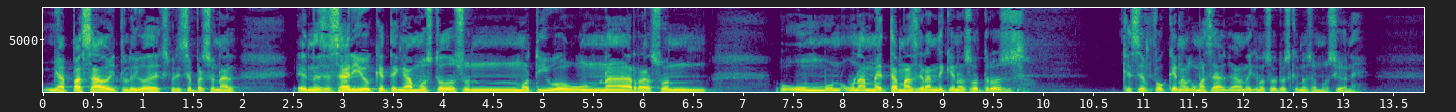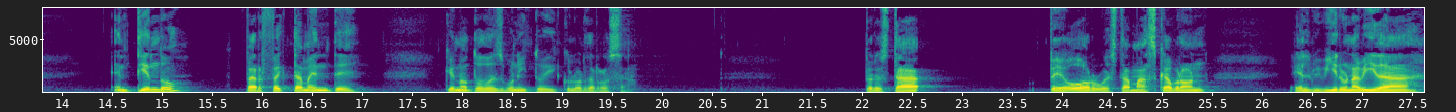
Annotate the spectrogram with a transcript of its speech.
me ha pasado, y te lo digo de experiencia personal, es necesario que tengamos todos un motivo, una razón, una meta más grande que nosotros, que se enfoque en algo más grande que nosotros, que nos emocione. Entiendo perfectamente que no todo es bonito y color de rosa. Pero está peor o está más cabrón el vivir una vida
